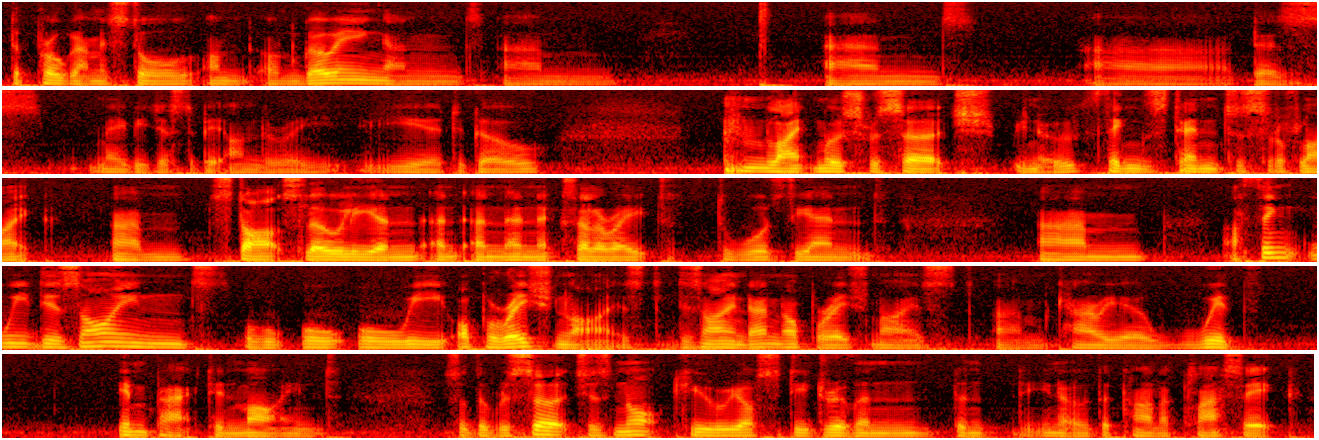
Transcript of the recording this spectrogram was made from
the program is still on, ongoing and um, and there's maybe just a bit under a year to go. like most research, you know, things tend to sort of like um, start slowly and, and, and then accelerate towards the end. Um, I think we designed or, or, or we operationalized, designed and operationalized um, CARIAA with impact in mind. So the research is not curiosity driven, the, you know, the kind of classic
